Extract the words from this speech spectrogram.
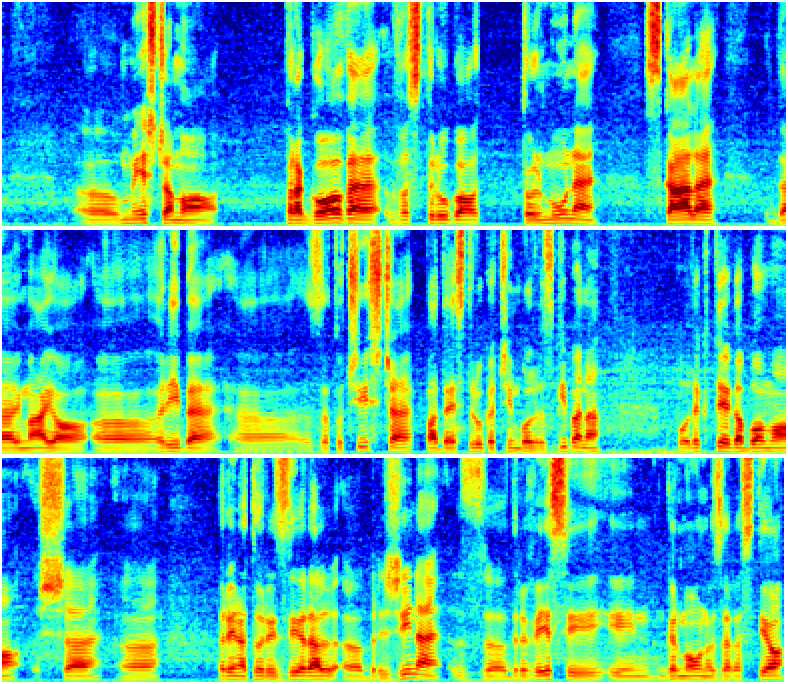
uh, umeščamo pragove v strugo, tolmune, skale, da imajo uh, ribe uh, zatočišče, pa da je struga čim bolj razgibana. Poleg tega bomo še renaturizirali brežine z drevesi in grmovno zarastjo.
